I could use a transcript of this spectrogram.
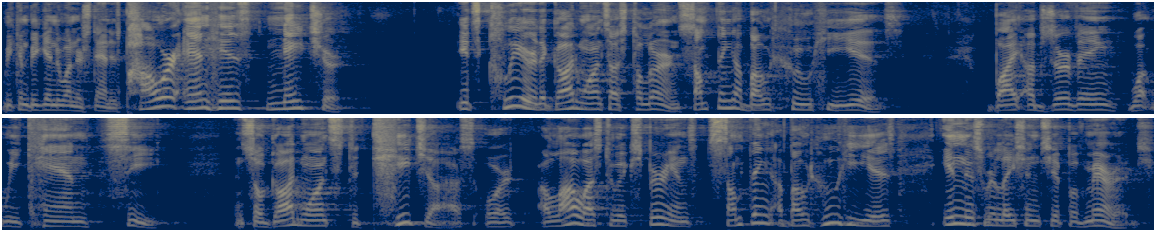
We can begin to understand his power and his nature. It's clear that God wants us to learn something about who he is by observing what we can see. And so God wants to teach us or allow us to experience something about who he is in this relationship of marriage.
